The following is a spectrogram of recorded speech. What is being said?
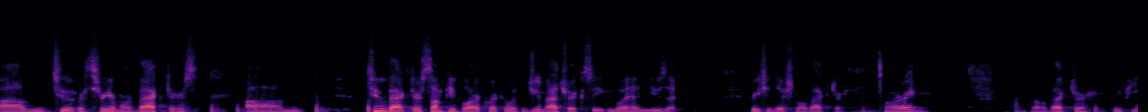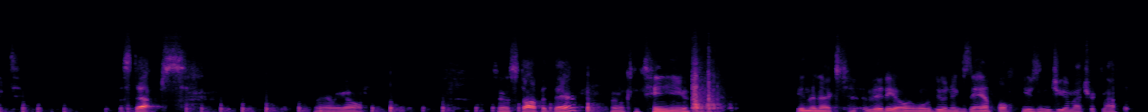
um, two or three or more vectors. Um, two vectors, some people are quicker with the geometric, so you can go ahead and use it for each additional vector. All right, vector, repeat the steps. There we go. So I'm going to stop it there, and going to continue in the next video, and we'll do an example using geometric method.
